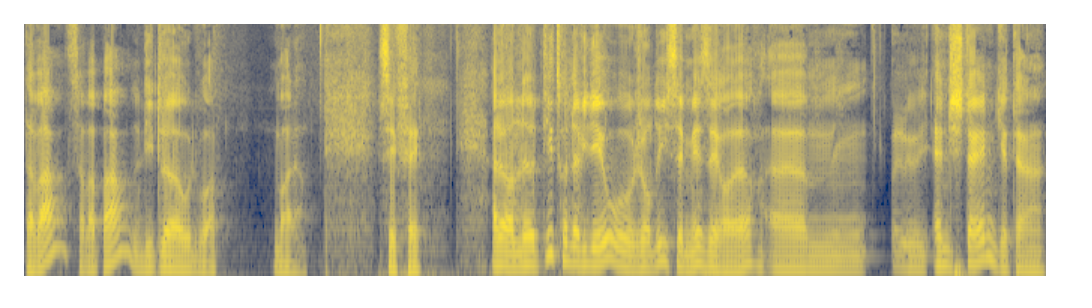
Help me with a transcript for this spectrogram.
Ça va? Ça va pas? Dites-le à haute voix. Voilà, c'est fait. Alors, le titre de la vidéo aujourd'hui, c'est Mes erreurs. Euh, Einstein, qui est un,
